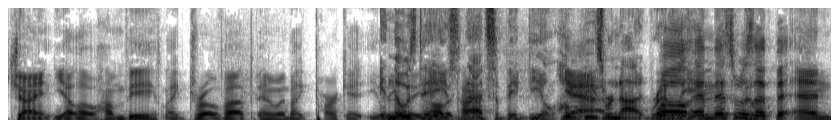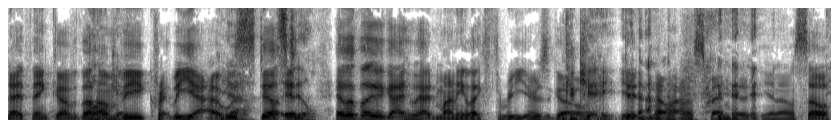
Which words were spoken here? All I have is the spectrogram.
giant yellow Humvee, like drove up and would like park it In those illegally all the days, time. that's a big deal. Humvees were not readily. Well, and this was at the end, I think, of the Oh, okay. Humvee. Cra- but yeah, it Yeah, was still, still. It, it looked like a guy who had money like three years ago. Okay, and didn't know how to spend it. You know, so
